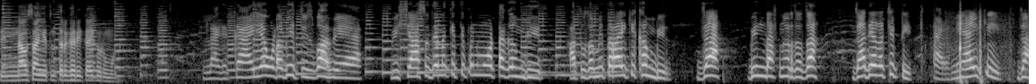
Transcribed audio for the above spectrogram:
तिने नाव सांगितलं तर घरी काय करू मग? लाग काय एवढा भीतीस भाव्या? विषय असू दे ना किती पण मोठा गंभीर. हा तुझा मित्र आहे की खंबीर? जा बिंदास नडजा जा. जा द्या जा चिठ्ठी. अरे मी आहे की. जा.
